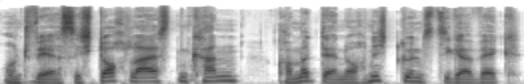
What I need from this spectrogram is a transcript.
Und wer es sich doch leisten kann, komme dennoch nicht günstiger weg,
